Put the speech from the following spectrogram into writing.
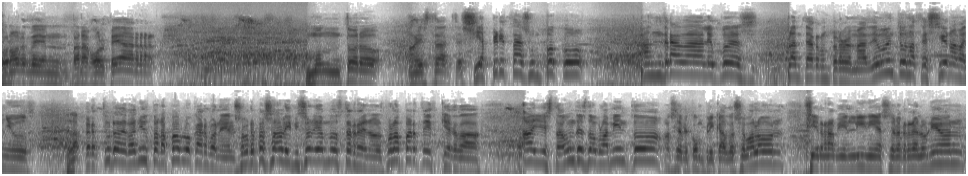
con orden para golpear Montoro. Está. Si aprietas un poco Andrada le puedes plantear un problema. De momento una cesión a Bañuz. La apertura de Bañuz para Pablo Carbonel. Sobrepasa la divisoria en dos terrenos. Por la parte izquierda. Ahí está, un desdoblamiento. Va a ser complicado ese balón. Cierra bien líneas el Real Unión.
